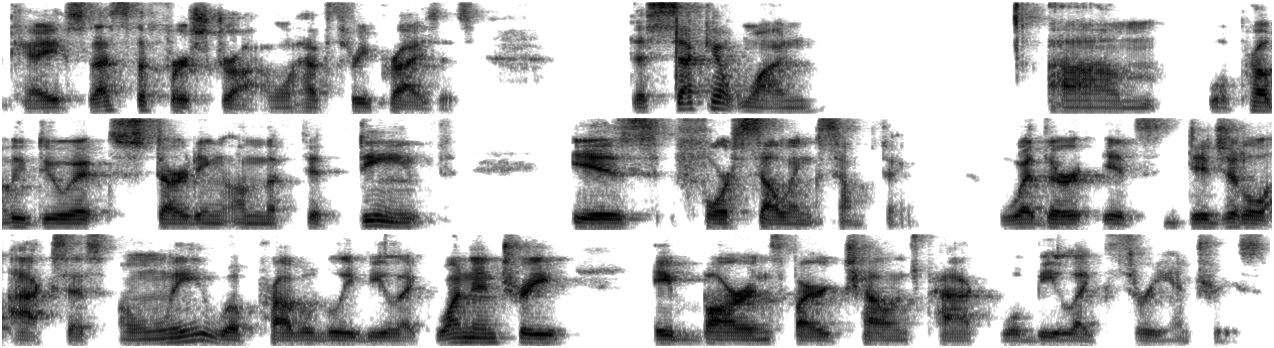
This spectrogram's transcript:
okay so that's the first draw and we'll have three prizes the second one um, we'll probably do it starting on the 15th, is for selling something. Whether it's digital access only, will probably be like one entry. A barre inspired challenge pack will be like three entries.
